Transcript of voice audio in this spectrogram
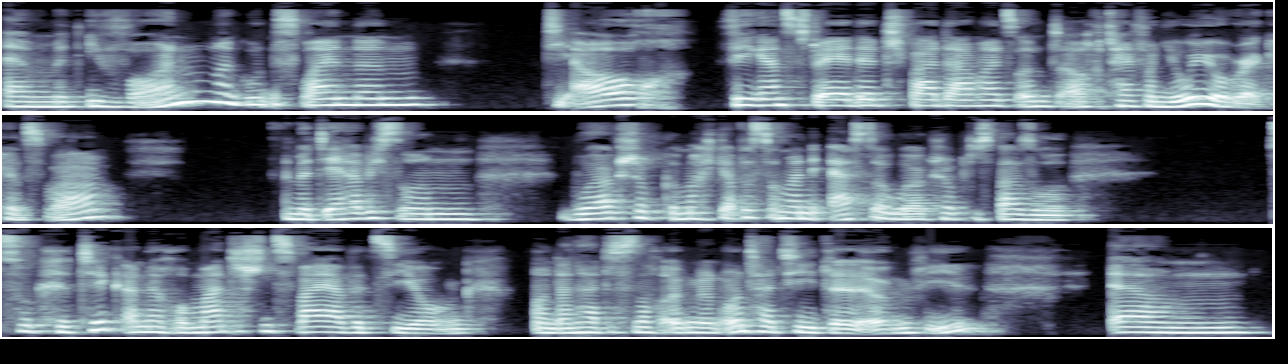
ähm, mit Yvonne, einer guten Freundin, die auch vegan straight edge war damals und auch Teil von Jojo Records war. Mit der habe ich so einen Workshop gemacht. Ich glaube, das war mein erster Workshop. Das war so zur Kritik an der romantischen Zweierbeziehung. Und dann hat es noch irgendeinen Untertitel irgendwie. Ähm,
